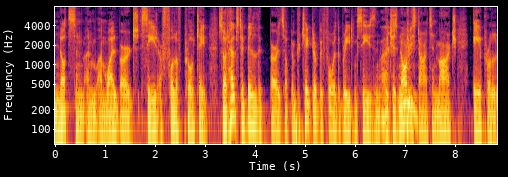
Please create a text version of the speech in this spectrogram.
nuts and, and, and wild bird seed are full of protein. So it helps to build the birds up, in particular before the breeding season, which is normally starts in March, April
